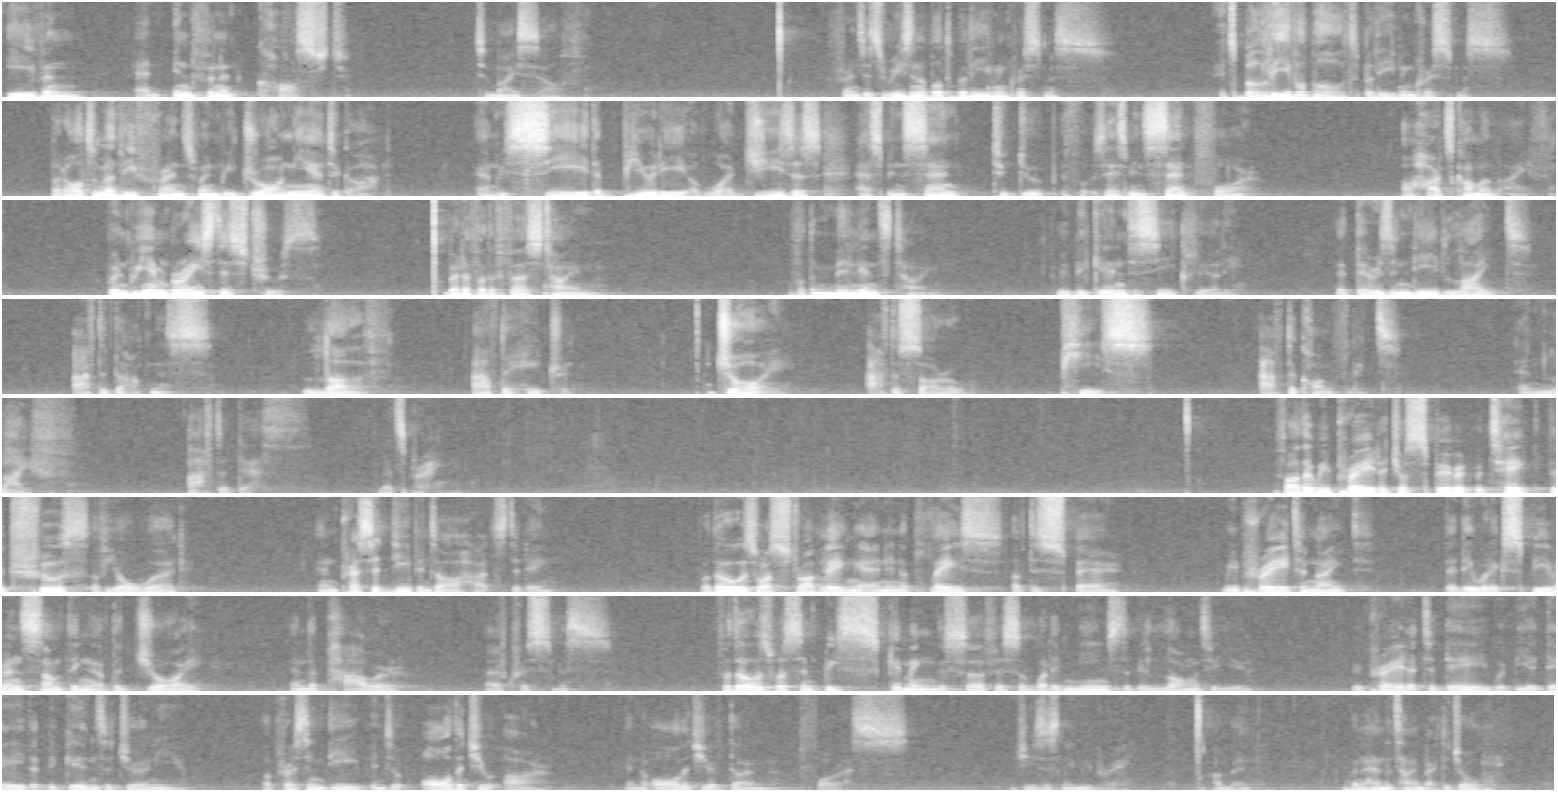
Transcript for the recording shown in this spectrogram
even at infinite cost to myself. Friends, it's reasonable to believe in Christmas. It's believable to believe in Christmas. But ultimately, friends, when we draw near to God and we see the beauty of what Jesus has been sent to do, has been sent for, our hearts come alive. When we embrace this truth, whether for the first time or for the millionth time, we begin to see clearly that there is indeed light after darkness, love after hatred, joy after sorrow, peace after conflict, and life after death. Let's pray. Father, we pray that your Spirit would take the truth of your word and press it deep into our hearts today. For those who are struggling and in a place of despair, we pray tonight that they would experience something of the joy and the power of Christmas. For those who are simply skimming the surface of what it means to belong to you, we pray that today would be a day that begins a journey of pressing deep into all that you are and all that you have done for us. In Jesus' name we pray. Amen. I'm going to hand the time back to Joel.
